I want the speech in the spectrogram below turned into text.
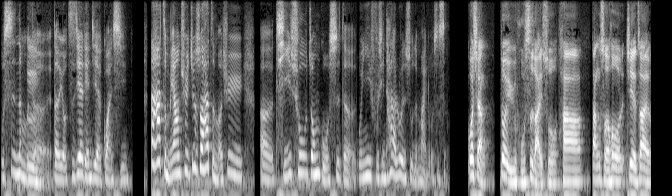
不是那么的的有直接连接的关系。那他怎么样去？就是说，他怎么去呃提出中国式的文艺复兴？他的论述的脉络是什么？我想，对于胡适来说，他当时候借在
